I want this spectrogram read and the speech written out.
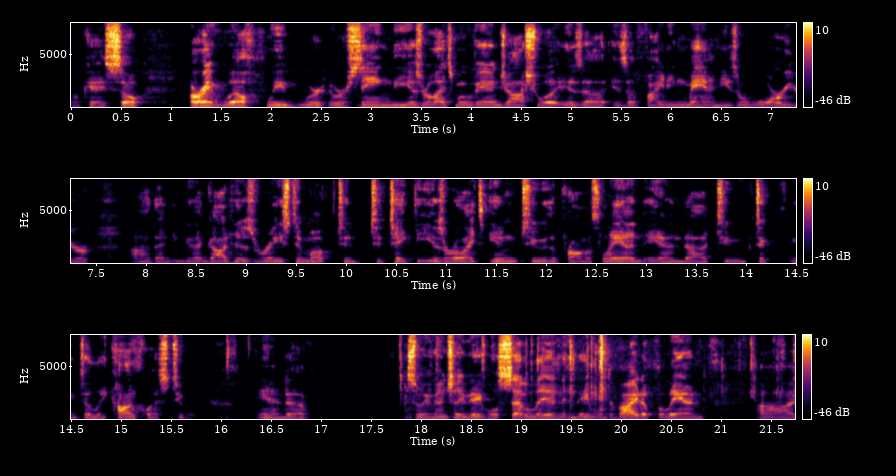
Okay, so all right, well we we're, we're seeing the Israelites move in. Joshua is a is a fighting man. He's a warrior uh, that, that God has raised him up to, to take the Israelites into the promised land and uh, to, to, to lay conquest to it. And uh, so eventually they will settle in and they will divide up the land uh,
